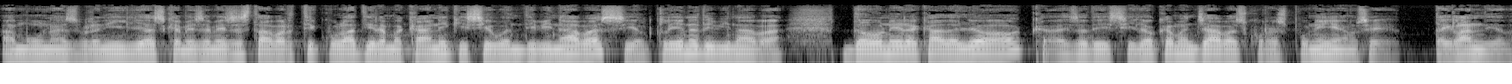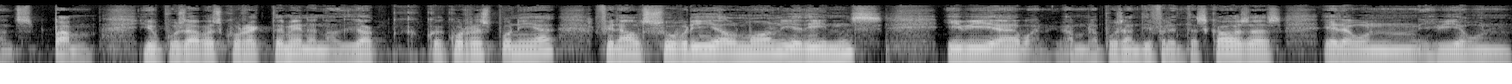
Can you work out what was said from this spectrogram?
amb unes branilles, que a més a més estava articulat i era mecànic, i si ho endevinaves, si el client adivinava d'on era cada lloc, és a dir, si allò que menjaves corresponia, no sé, Tailàndia, doncs, pam, i ho posaves correctament en el lloc que corresponia, al final s'obria el món i a dins hi havia, bueno, vam anar posant diferents coses, era un, hi havia un,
